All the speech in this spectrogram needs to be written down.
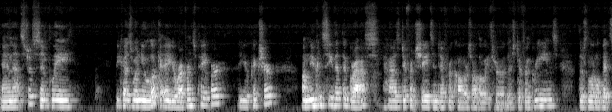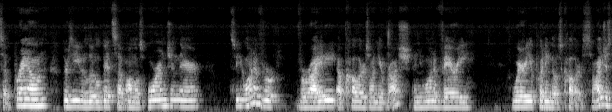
And that's just simply because when you look at your reference paper, your picture, um, you can see that the grass has different shades and different colors all the way through. There's different greens, there's little bits of brown, there's even little bits of almost orange in there. So you want a variety of colors on your brush and you want to vary where you're putting those colors. So I just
